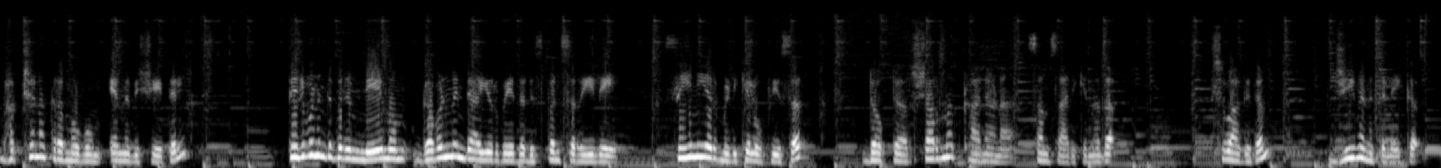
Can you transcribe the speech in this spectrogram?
ഭക്ഷണക്രമവും എന്ന വിഷയത്തിൽ തിരുവനന്തപുരം നേമം ഗവൺമെന്റ് ആയുർവേദ ഡിസ്പെൻസറിയിലെ senior medical officer doctor Sharmad ഖാനാണ് സംസാരിക്കുന്നത്. സ്വാഗതം ജീവനത്തിലേക്ക്.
